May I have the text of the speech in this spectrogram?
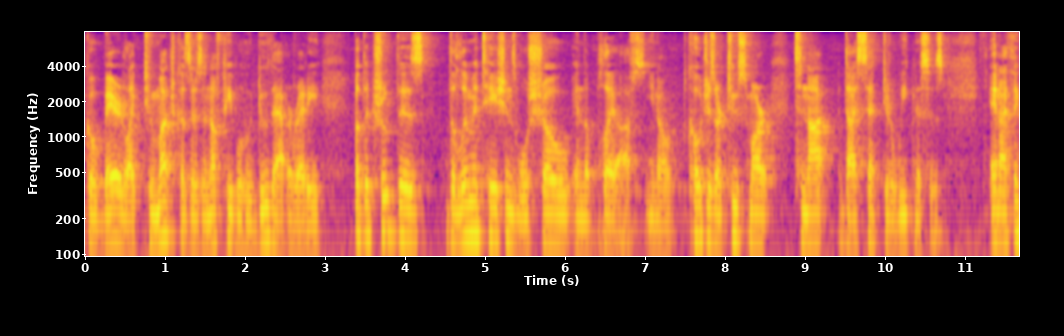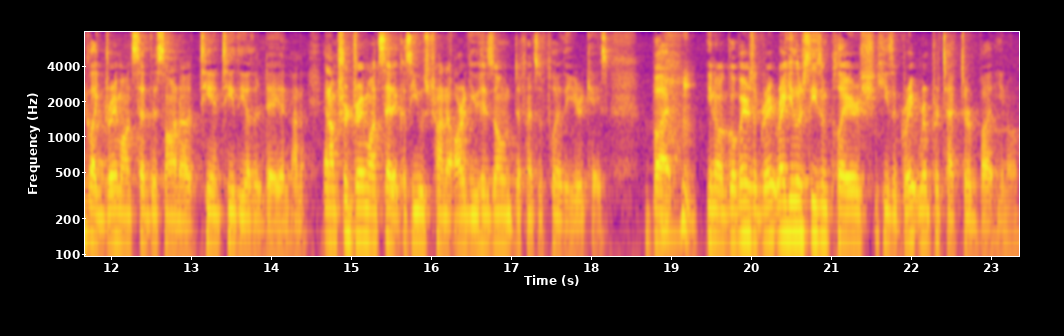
Gobert like too much because there's enough people who do that already. But the truth is, the limitations will show in the playoffs. You know, coaches are too smart to not dissect your weaknesses. And I think like Draymond said this on a TNT the other day, and and I'm sure Draymond said it because he was trying to argue his own defensive player of the year case. But you know, Gobert's a great regular season player. He's a great rim protector, but you know,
